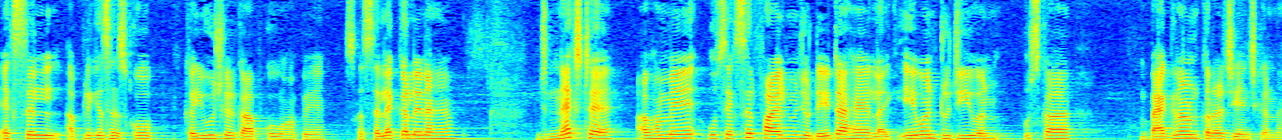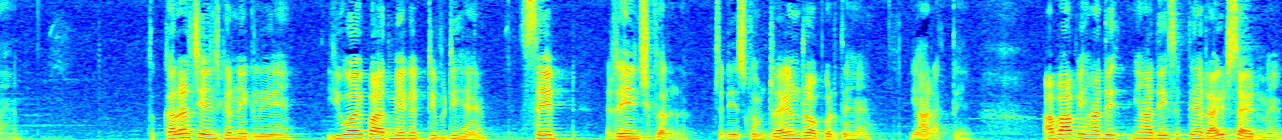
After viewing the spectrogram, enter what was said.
एक्सेल अप्लीकेशन स्कोप का यूज़ करके आपको वहाँ पे इसका सेलेक्ट कर लेना है। जो नेक्स्ट है, अब हमें उस एक्सेल फ़ाइल में जो डेटा है like A one to G one उसका बैकग्राउंड कलर चेंज करना है। तो कलर चेंज करने के लिए यू आई पाथ में एक एक्टिविटी है सेट रेंज कलर चलिए इसको हम ड्रैग एंड ड्रॉप करते हैं, यहाँ रखते हैं। अब आप यहाँ दे, यहाँ देख सकते हैं राइट साइड में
